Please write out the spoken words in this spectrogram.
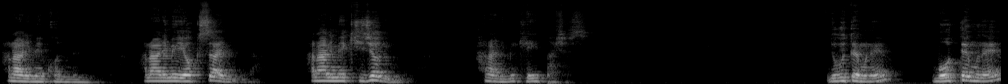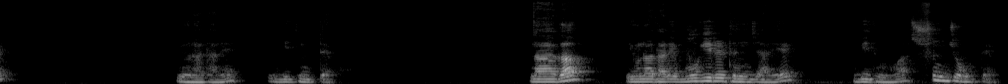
하나님의 권능입니다. 하나님의 역사입니다. 하나님의 기적입니다. 하나님이 개입하셨어요. 누구 때문에요? 뭐 때문에요? 요나단의 믿음 때문에. 나아가 요나단의 무기를 든 자의 믿음과 순종 때문에.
